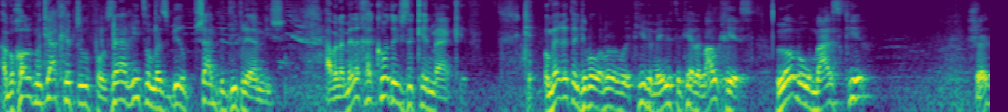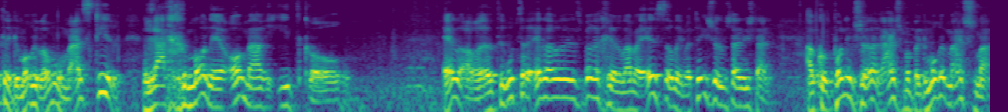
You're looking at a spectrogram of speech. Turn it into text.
אבל בכל אופן כך כתוב פה, זה הריטבו מסביר פשט בדברי המשנה. אבל המלך הקודש זה כן מעכב. כן, אומרת הגמור, אומר לנו, כי ומי נסתכל על מלכיאס, לא והוא מזכיר? שואלת הגמור, לא והוא מזכיר? רחמונה עומר ידקור. אלא, תירוץ, אלא הסבר אחר, למה עשר למה תשע ושתיים ושתיים. על קולפונים שואל הרשב"א, בגמור משמע,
